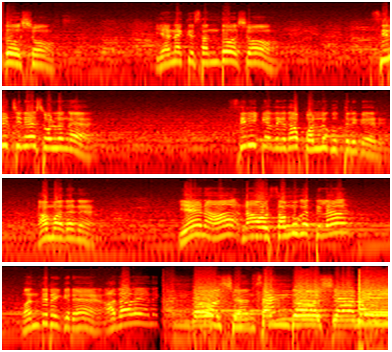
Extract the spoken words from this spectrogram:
சந்தோஷம். எனக்கு சந்தோஷம். சிரிச்சுனே சொல்லுங்க. சிரிக்கிறதுக்கு தான் பல்லு குத்துருக்காரு. ஆமா தானே? ஏன்னா நான் ஒரு சமூகத்துல வந்திருக்கிறேன். அதால எனக்கு சந்தோஷம் சந்தோஷமே.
